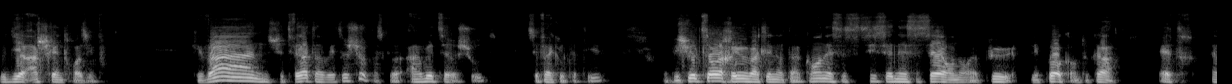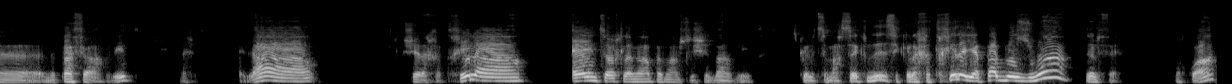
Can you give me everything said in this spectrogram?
de dire Ashren troisième fois. Tfilat Arvet Reshut, parce que Arvet c'est Reshut, c'est facultatif. Puis, si c'est nécessaire, on aurait pu, à l'époque en tout cas, être, euh, ne pas faire Arvit. Et là, ce que le Tzemach nous dit, c'est que la Khatkhila, il n'y a pas besoin de le faire. Pourquoi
